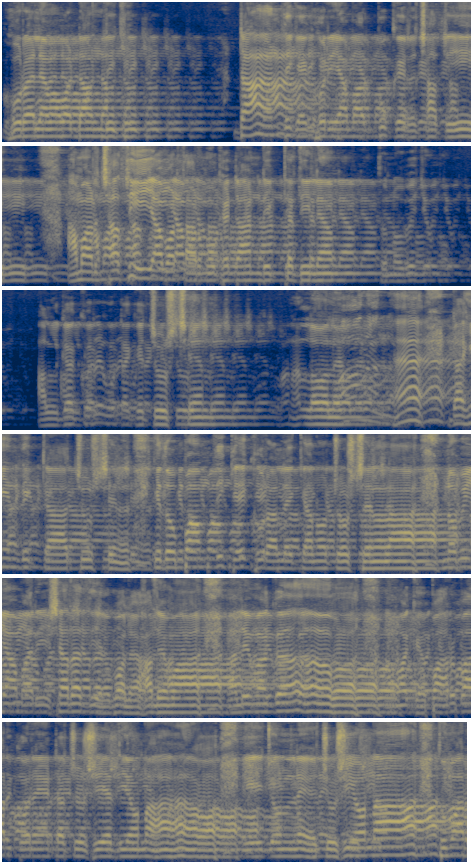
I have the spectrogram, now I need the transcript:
ঘোরালাম আবার ডান দিকে। ডান দিকে। ঘুরে আমার বুকের ছাতি। আমার ছাতি আবার তার মুখে ডান দিকটা দিলাম। তো নবীজি আলগা করে ওটাকে চুষছেন। হ্যাঁ ডাহিন দিকটা চুষছেন কিন্তু বাম দিকে ঘুরালে কেন চুষছেন না? নবী আমার ইশারা দিয়ে বলে হালেমা হালেমা আমাকে বারবার করে এটা চুষিয়ে দিও না। এই জন্য চুষিও না। তোমার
